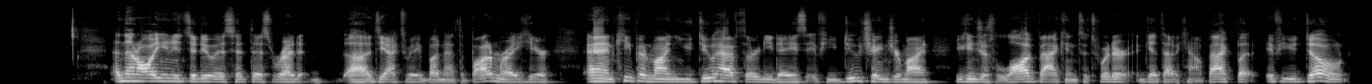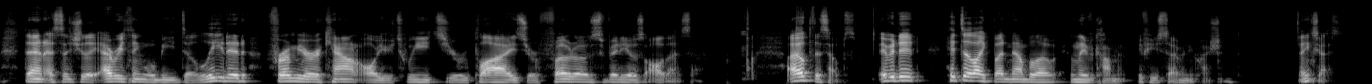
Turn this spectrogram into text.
And then all you need to do is hit this red uh, deactivate button at the bottom right here. And keep in mind, you do have 30 days. If you do change your mind, you can just log back into Twitter and get that account back. But if you don't, then essentially everything will be deleted from your account, all your tweets, your replies, your photos, videos, all that stuff. I hope this helps. If it did, hit the like button down below and leave a comment if you still have any questions. Thanks, guys.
